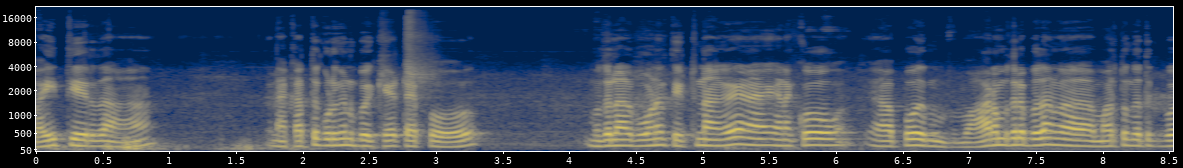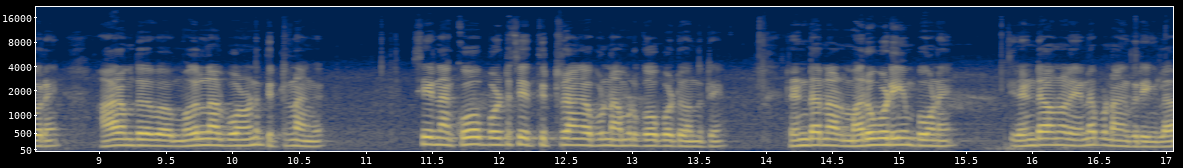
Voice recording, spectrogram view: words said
வைத்தியர் தான் நான் கற்றுக் கொடுங்கன்னு போய் கேட்டப்போ முதல் நாள் போனால் திட்டினாங்க. எனக்கோ அப்போது ஆரம்பத்தில் இப்போ தான் மருத்துவம் கற்றுக்க போகிறேன் ஆரம்பத்தில் முதல் நாள் போனோடனே திட்டினாங்க. சரி நான் கோவப்பட்டு சரி திட்டுறாங்க அப்படின்னு நான் மட்டும் கோவப்பட்டு வந்துட்டேன். ரெண்டாவது நாள் மறுபடியும் போனேன். ரெண்டாவது நாள் என்ன பண்ணாங்க தெரியுங்களா?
